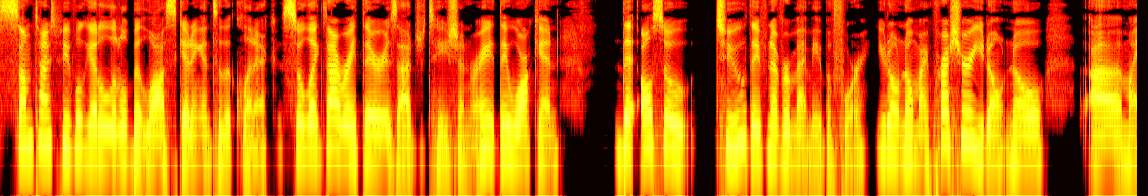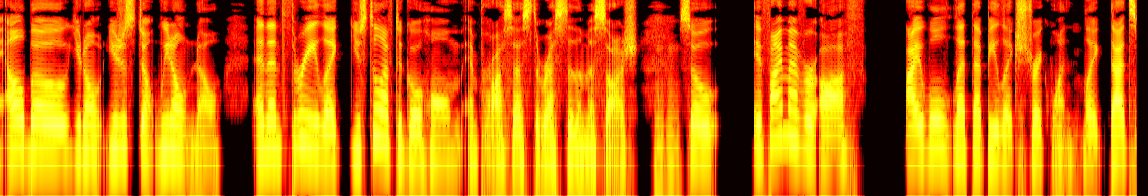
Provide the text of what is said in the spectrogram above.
sometimes people get a little bit lost getting into the clinic. So like that right there is agitation, right? They walk in. That also two, they've never met me before. You don't know my pressure, you don't know uh my elbow, you don't you just don't we don't know. And then three, like you still have to go home and process the rest of the massage. Mhm. So if I'm ever off, I will let that be like strike one. Like that's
